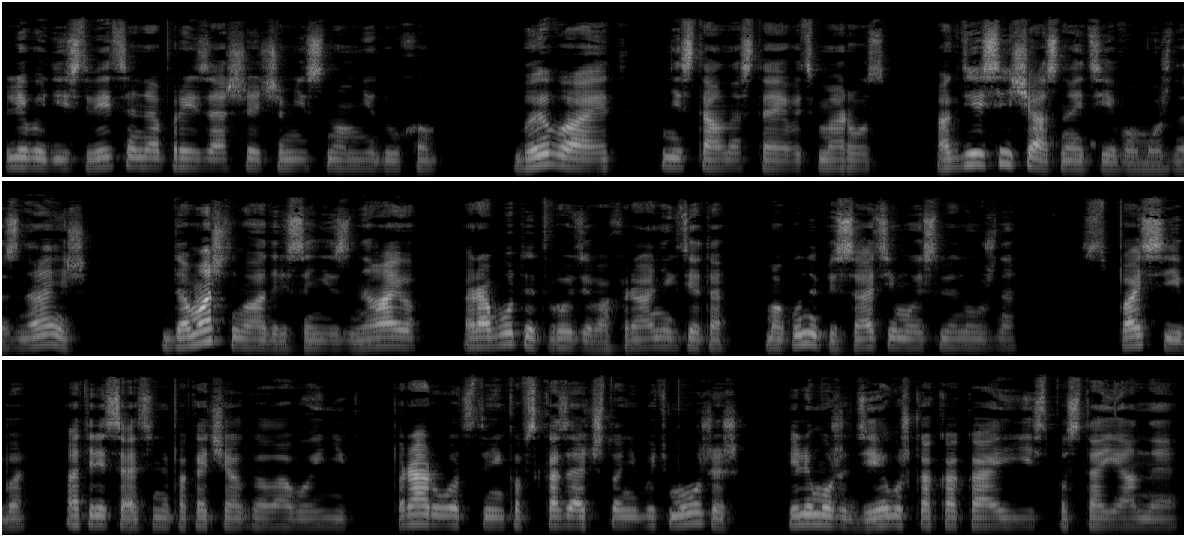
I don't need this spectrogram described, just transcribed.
либо действительно произошедшим ни сном, ни духом. Бывает, не стал настаивать Мороз. А где сейчас найти его можно, знаешь? Домашнего адреса не знаю. Работает вроде в охране где-то. Могу написать ему, если нужно. Спасибо, отрицательно покачал головой Ник. Про родственников сказать что-нибудь можешь? Или, может, девушка какая есть постоянная?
